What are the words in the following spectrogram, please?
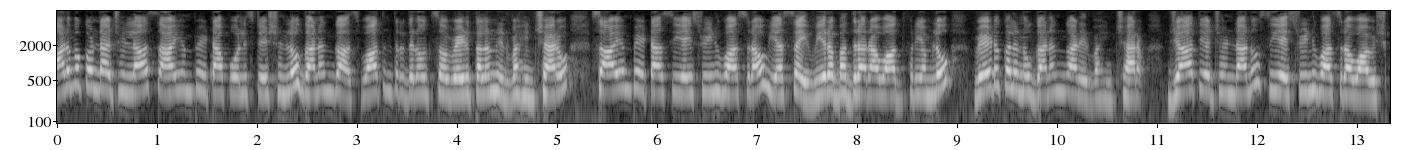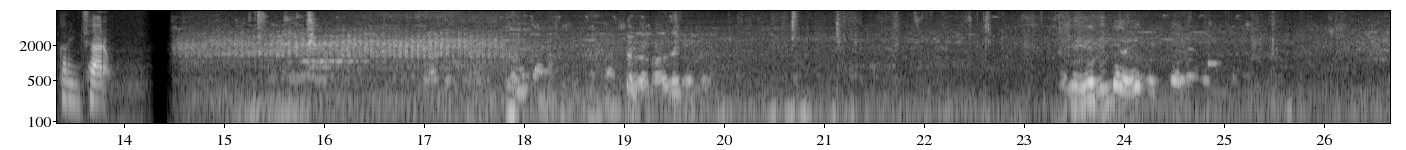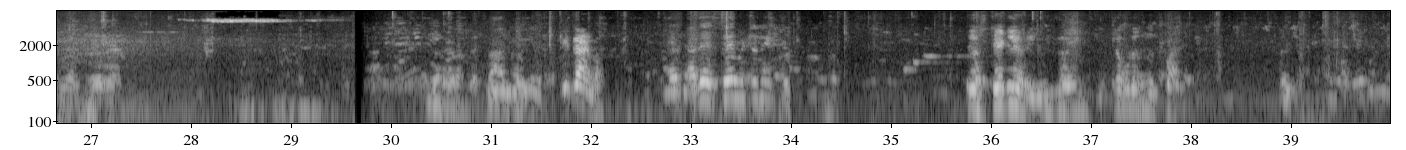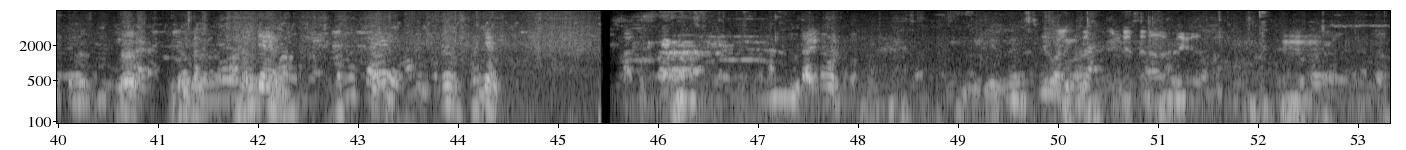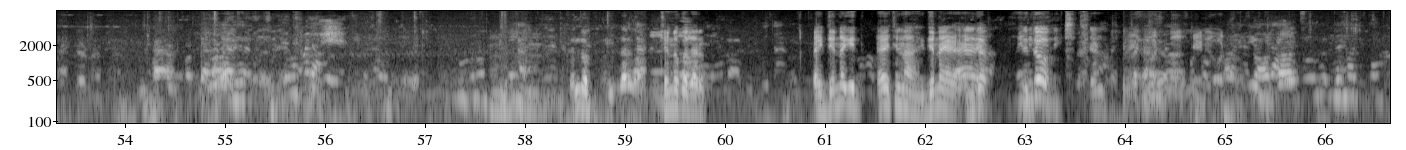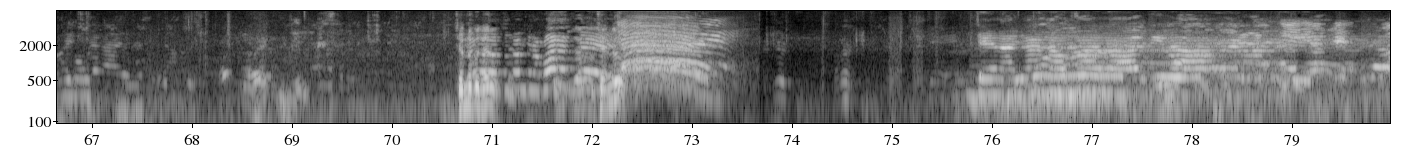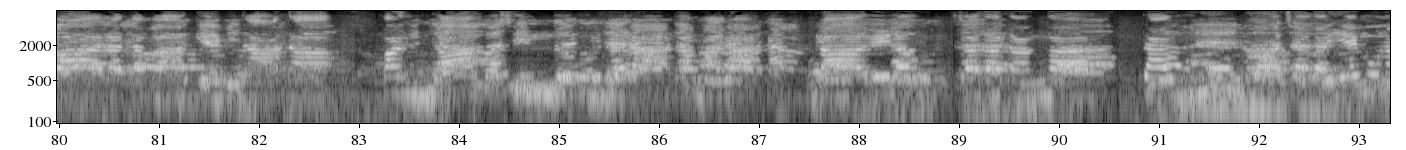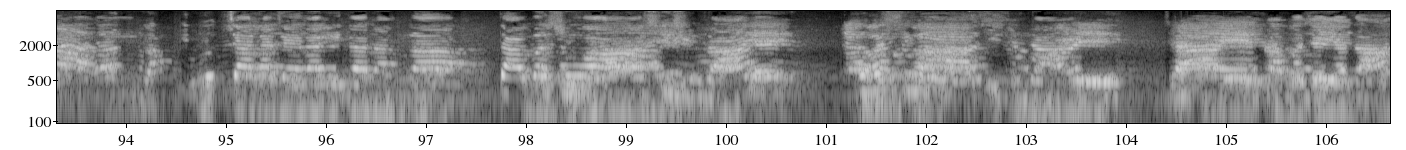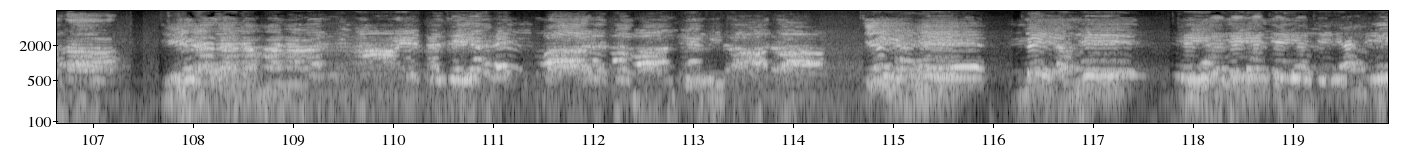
హనుమకొండ జిల్లా సాయంపేట పోలీస్ స్టేషన్లో ఘనంగా స్వాతంత్ర దినోత్సవ వేడుకలను నిర్వహించారు. సాయంపేట సిఐ శ్రీనివాసరావు ఎస్ఐ వీరభద్రరావు ఆధ్వర్యంలో వేడుకలను ఘనంగా నిర్వహించారు. జాతీయ జెండాను సిఐ శ్రీనివాసరావు ఆవిష్కరించారు. ఇట్రాండి అదే సేమ్ ఇట్లనే స్టేట్ లెవెల్ ఇంట్లో ఇట్లా కూడా చూసుకోవాలి. చందుకు జరుగు. ఏ చిన్నకి ఏ చిన్న చిన్న ఇంకా సిద్ధు చందుకు జరుగు చందు భారత భాగ్య విధాత పంజాబ సింధు గుజరాత మరాఠ ద్రావిడ ఉత్తర గంగా తమిళాచల యమునా గంగా ఉచ్చల జలహిత రంగా తవ సువాశిషురాయే తవ సువాశిషురాయే జాయే తవ జయ దాతా జయ జనమన నాయక జయ హే భారత భాగ్య విధాత జయ హే జయ హే జయ జయ జయ జయ హే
